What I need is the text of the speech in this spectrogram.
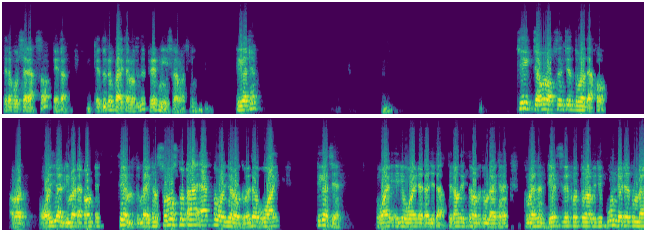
সেটা পঁচিশ হাজার একশো এটা। এই দুটো প্রাইসে আমরা কিন্তু ট্রেড নিয়েছিলাম আজকে ঠিক আছে? ঠিক যেমন অপশন চেন তোমরা দেখো, আমার অরিজিনাল ডিমার্ট অ্যাকাউন্টে সেম তোমরা এখানে সমস্তটা একদম অরিজিনাল হতে হবে ওয়াই ঠিক আছে? ওয়াই এই যে ওয়াই ডাটা যেটা, সেটাও দেখতে পাবে তোমরা এখানে। তোমরা এখানে ডেট সিলেক্ট করতে পারবে যে কোন ডেটে তোমরা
